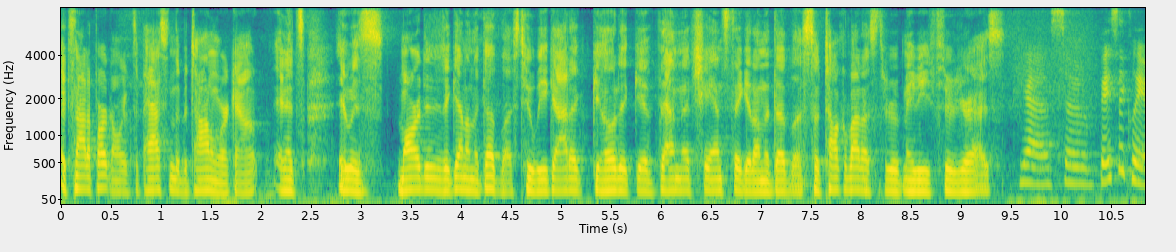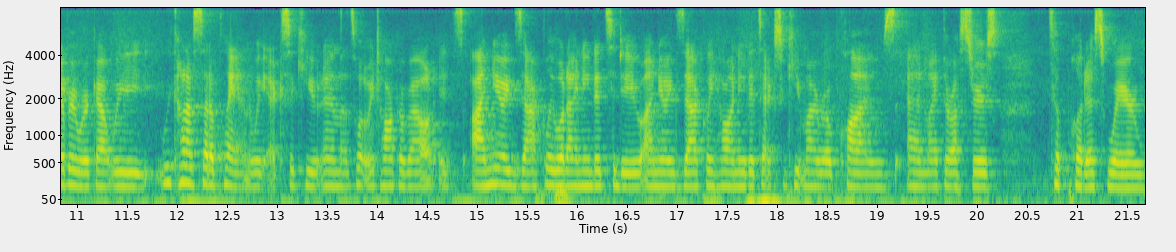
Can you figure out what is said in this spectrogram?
it's not a partner. Work, it's a passing the baton workout. And it's it was Marrah did it again on the deadlift too. We gotta go to give them a chance to get on the deadlift. So talk about us through maybe through your eyes. Yeah, so basically every workout we we kind of set a plan, we execute, and that's what we talk about. It's I knew exactly what I needed to do. I knew exactly how I needed to execute my rope climbs and my thrusters to put us where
